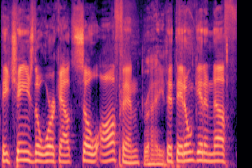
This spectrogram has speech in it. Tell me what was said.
they change their workout so often Right. that they don't get enough.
